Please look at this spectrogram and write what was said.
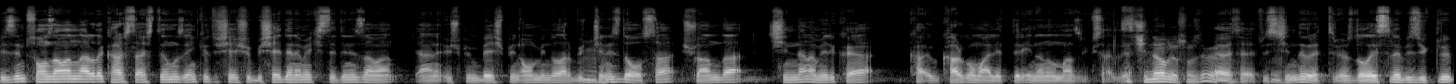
bizim son zamanlarda karşılaştığımız en kötü şey şu. Bir şey denemek istediğiniz zaman yani 3000, 5000, 10 bin dolar bütçeniz de olsa şu anda Çin'den Amerika'ya ka- kargo maliyetleri inanılmaz yükseldi. Siz Çin'den alıyorsunuz değil mi? Evet evet biz Çin'de ürettiriyoruz. Dolayısıyla biz yüklü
